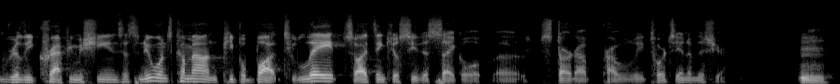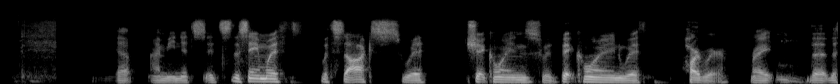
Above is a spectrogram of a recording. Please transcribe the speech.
really crappy machines as the new ones come out and people bought too late so i think you'll see this cycle uh, start up probably towards the end of this year Mm. Yep. I mean, it's it's the same with with stocks, with shitcoins, with Bitcoin, with hardware, right? The the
